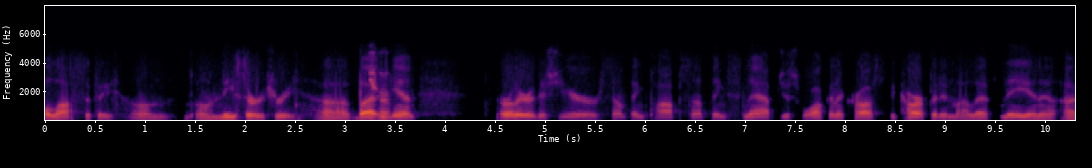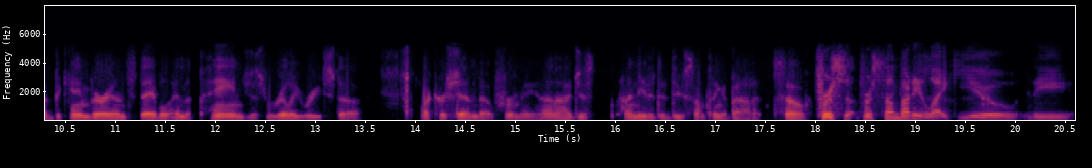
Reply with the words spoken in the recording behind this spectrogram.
philosophy on on knee surgery. Uh, but Sure. again, earlier this year, something popped, something snapped just walking across the carpet in my left knee, and I I became very unstable, and the pain just really reached a a crescendo for me, and I just I needed to do something about it. So For for somebody like you, the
